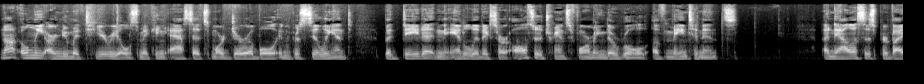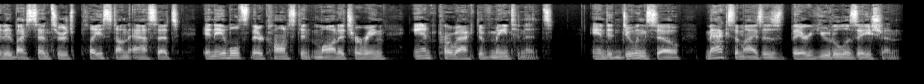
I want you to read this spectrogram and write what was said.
Not only are new materials making assets more durable and resilient, but data and analytics are also transforming the role of maintenance. Analysis provided by sensors placed on assets enables their constant monitoring and proactive maintenance, and in doing so, maximizes their utilization.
